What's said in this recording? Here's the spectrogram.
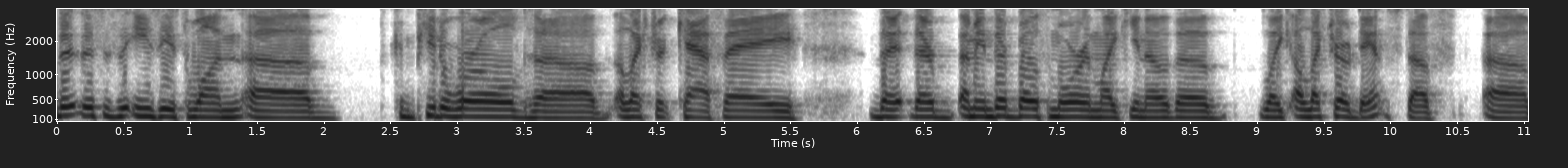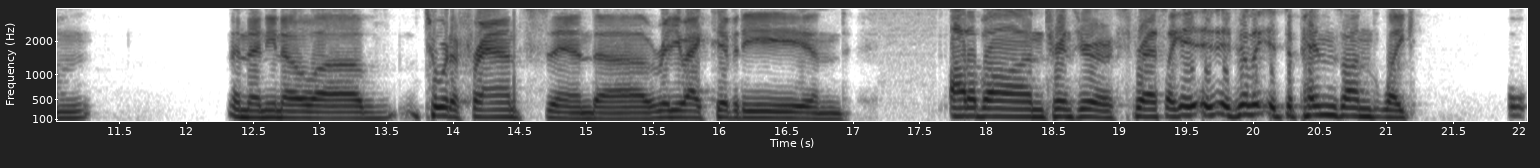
th- this is the easiest one uh computer world uh electric cafe they, they're i mean they're both more in like you know the like electro dance stuff um and then you know uh tour de france and uh radioactivity and Autobahn, trans Euro express. Like it, it it really it depends on like it,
